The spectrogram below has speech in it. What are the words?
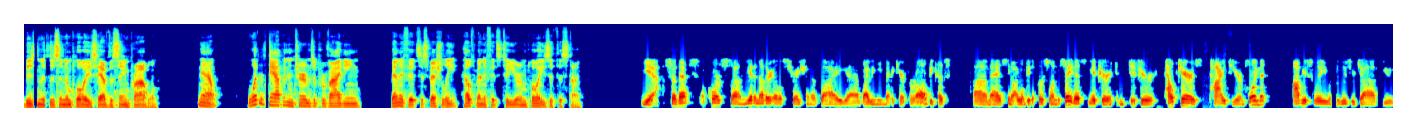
businesses and employees have the same problem. Now, what has happened in terms of providing benefits, especially health benefits to your employees at this time? Yeah, so that's of course um, yet another illustration of why uh, why we need Medicare for all. Because um, as you know, I won't be the first one to say this. If your if your health care is tied to your employment, obviously when you lose your job, you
